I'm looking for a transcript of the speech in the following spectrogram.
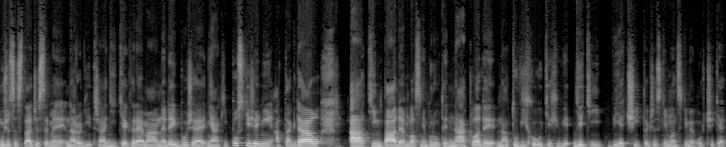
může se stát, že se mi narodí třeba dítě, které má, nedej bože, nějaký postižení a tak dál a tím pádem vlastně budou ty náklady na tu výchovu těch vě- dětí větší. Takže s tímhle s tím je určitě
